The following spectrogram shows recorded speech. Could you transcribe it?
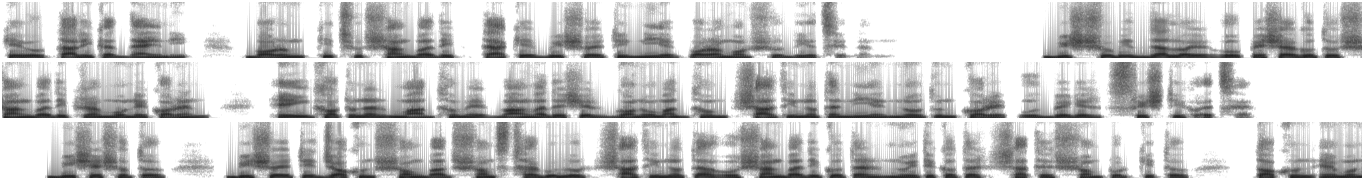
কেউ তালিকা দেয়নি, বরং কিছু সাংবাদিক তাকে বিষয়টি নিয়ে পরামর্শ দিয়েছিলেন। বিশ্ববিদ্যালয় ও পেশাগত সাংবাদিকরা মনে করেন, এই ঘটনার মাধ্যমে বাংলাদেশের গণমাধ্যম স্বাধীনতা নিয়ে নতুন করে উদ্বেগের সৃষ্টি হয়েছে। বিশেষত, বিষয়টি যখন সংবাদ সংস্থাগুলোর স্বাধীনতা ও সাংবাদিকতার নৈতিকতার সাথে সম্পর্কিত, তখন এমন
